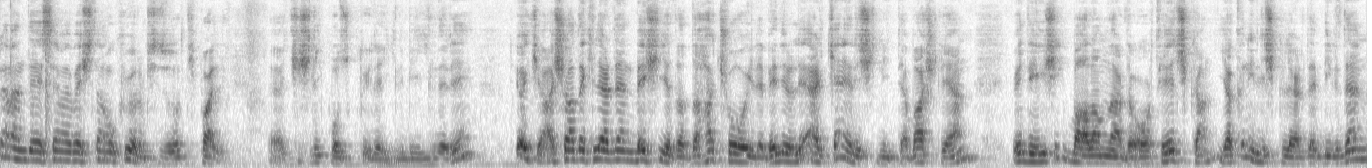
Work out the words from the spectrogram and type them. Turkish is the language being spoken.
vardır. Hemen DSM-5'ten okuyorum şizotipal e, kişilik bozukluğu ile ilgili bilgileri. Diyor ki aşağıdakilerden beşi ya da daha çoğu ile belirli erken erişkinlikte başlayan ve değişik bağlamlarda ortaya çıkan yakın ilişkilerde birden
